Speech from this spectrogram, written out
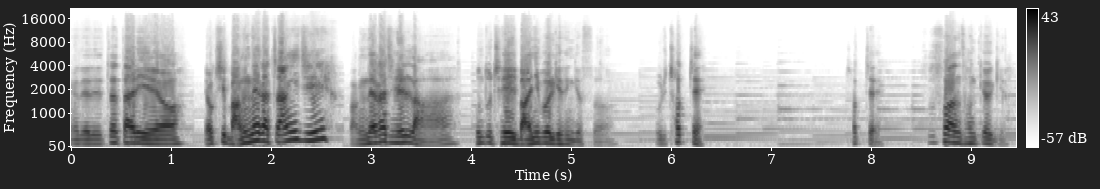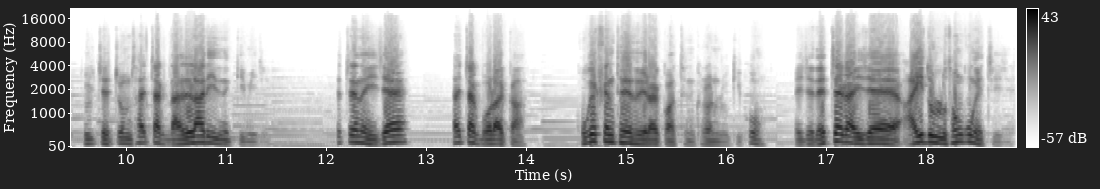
네 넷째 딸이에요 역시 막내가 짱이지? 막내가 제일 나아 돈도 제일 많이 벌게 생겼어. 우리 첫째. 첫째. 수수한 성격이야. 둘째 좀 살짝 날라리 느낌이지. 셋째는 이제 살짝 뭐랄까. 고객센터에서 일할 것 같은 그런 룩이고 이제 넷째가 이제 아이돌로 성공했지 이제.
